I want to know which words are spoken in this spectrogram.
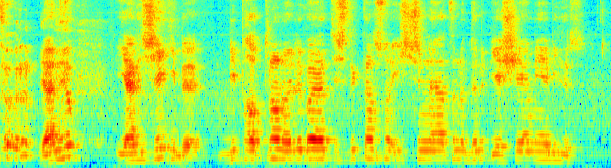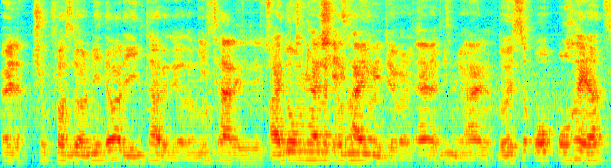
Doğru. Yani yok yani şey gibi bir patron öyle bir hayat yaşadıktan sonra işçinin hayatına dönüp yaşayamayabilir. Öyle. Çok fazla örneği de var ya intihar ediyor adam mesela. İntihar ediyor. Çünkü Ayda 10 bütün milyon her şeyi kazanıyorum diyor belki. Evet, bilmiyorum. aynen. Dolayısıyla o, o hayat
